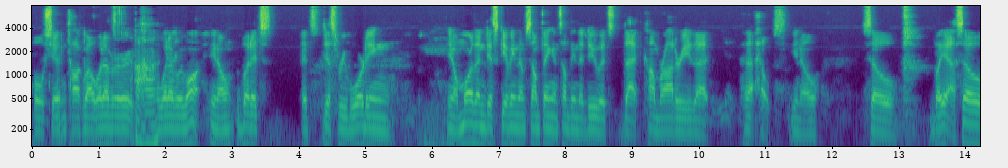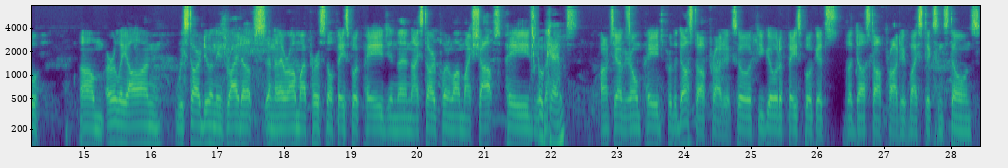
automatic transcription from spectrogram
bullshit and talk about whatever Uh-huh. whatever we want, you know. But it's it's just rewarding, you know, more than just giving them something and something to do. It's that camaraderie that that helps, you know. So, but yeah, so um, early on we started doing these write ups, and they were on my personal Facebook page, and then I started putting them on my shop's page. and Okay. Why don't you have your own page for the Dust Off Project? So if you go to Facebook, it's the Dust Off Project by Sticks and Stones,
